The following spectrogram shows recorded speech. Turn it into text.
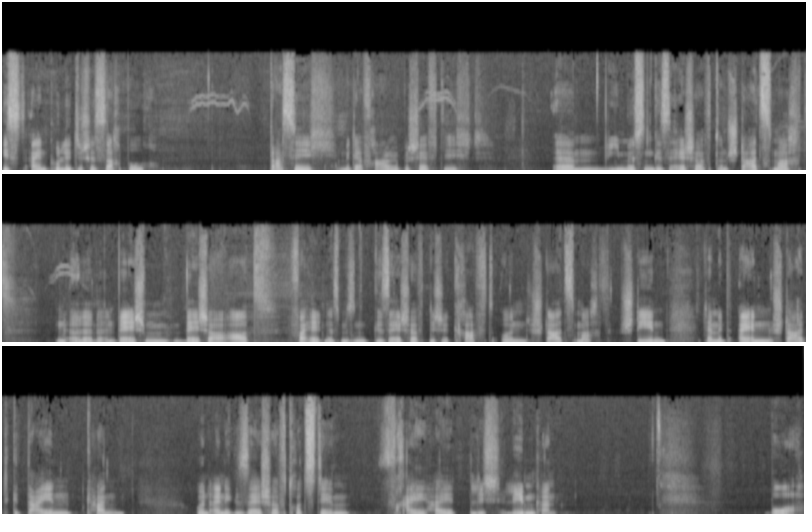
ist ein politisches Sachbuch, das sich mit der Frage beschäftigt, ähm, wie müssen Gesellschaft und Staatsmacht, in, oder in welchem, welcher Art Verhältnis müssen gesellschaftliche Kraft und Staatsmacht stehen, damit ein Staat gedeihen kann und eine Gesellschaft trotzdem freiheitlich leben kann. Boah,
